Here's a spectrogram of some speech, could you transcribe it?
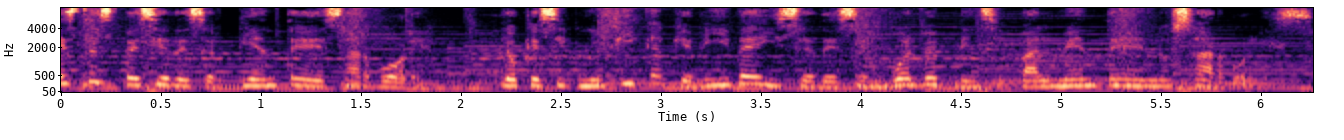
Esta especie de serpiente es arbórea, lo que significa que vive y se desenvuelve principalmente en los árboles.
